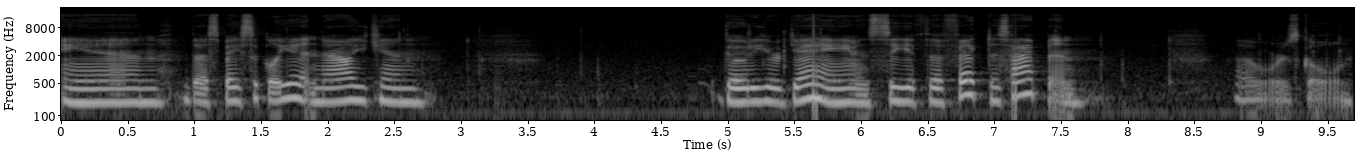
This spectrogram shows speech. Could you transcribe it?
And that's basically it. Now you can go to your game and see if the effect has happened. Oh, where's gold?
